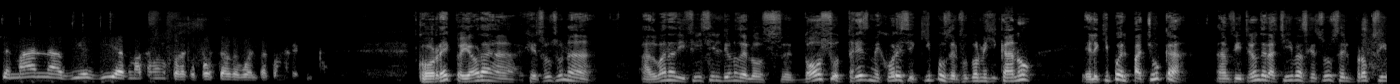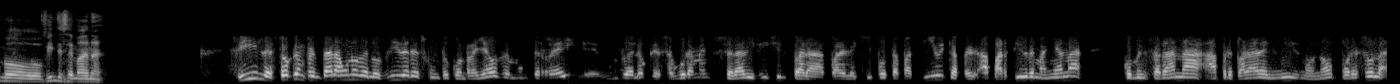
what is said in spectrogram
semanas, diez días más o menos para que pueda estar de vuelta con el equipo. Correcto, y ahora Jesús, una aduana difícil de uno de los dos o tres mejores equipos del fútbol mexicano, el equipo del Pachuca, anfitrión de las Chivas, Jesús, el próximo fin de semana. Sí, les toca enfrentar a uno de los líderes junto con Rayados de Monterrey, eh, un duelo que seguramente será difícil para, para el equipo tapatío y que a, partir de mañana comenzarán a, preparar el mismo, ¿no? Por eso la,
